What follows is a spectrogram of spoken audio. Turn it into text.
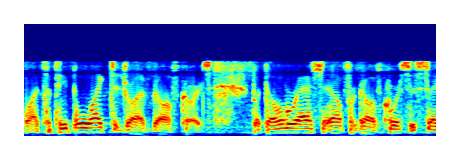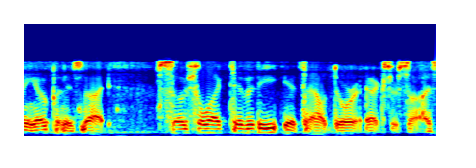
Lots of people like to drive golf carts, but the whole rationale for golf courses staying open is not social activity, it's outdoor exercise.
